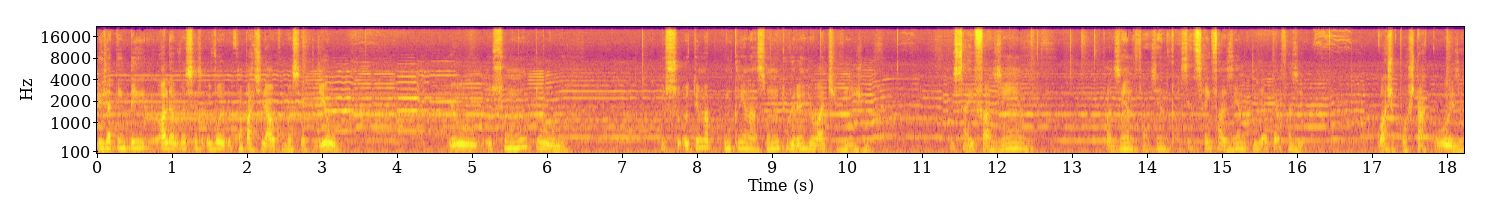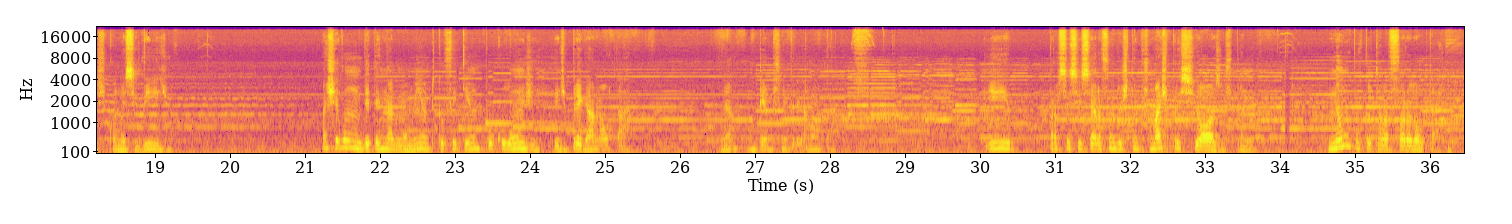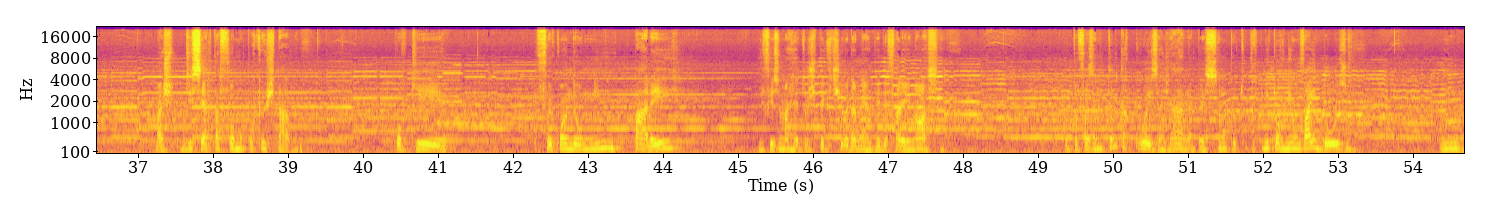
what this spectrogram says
Eu já tentei. Olha, você, eu vou compartilhar algo com você aqui. Eu. Eu, eu sou muito. Eu, sou, eu tenho uma inclinação muito grande ao ativismo. De sair fazendo, fazendo, fazendo, fazendo, sair fazendo o que eu quero fazer. Gosto de postar coisas como esse vídeo. Mas chegou um determinado momento que eu fiquei um pouco longe de pregar no altar. Né? Um tempo sem pregar no altar. E, para ser sincero, foi um dos tempos mais preciosos para mim. Não porque eu estava fora do altar, mas de certa forma porque eu estava. Porque foi quando eu me parei e fiz uma retrospectiva da minha vida e falei: Nossa, eu estou fazendo tanta coisa já na pressão que eu me tornei um vaidoso, um,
